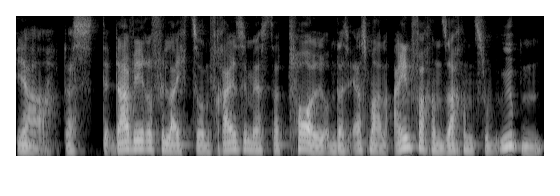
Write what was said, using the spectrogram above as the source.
ja, das, da wäre vielleicht so ein Freisemester toll, um das erstmal an einfachen Sachen zu üben.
